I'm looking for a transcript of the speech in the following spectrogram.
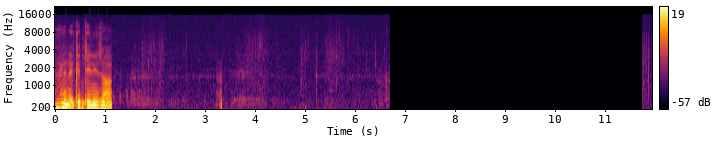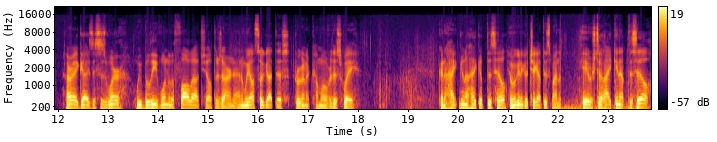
And it continues on. All right, guys, this is where we believe one of the fallout shelters are, and- we also got this. We're gonna come over this way. Gonna hike, gonna hike up this hill, and we're gonna go check out this mine. Okay, we're still hiking up this hill.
